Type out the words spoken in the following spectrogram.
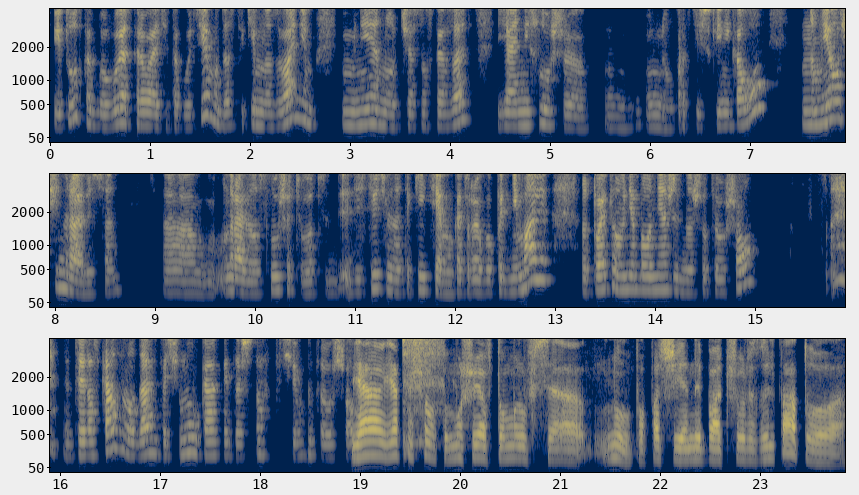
И тут как бы вы открываете такую тему, да, с таким названием. Мне, ну, честно сказать, я не слушаю, ну, практически никого, но мне очень нравится, нравилось слушать вот д действительно такие темы, которые вы поднимали. Вот поэтому мне было неожиданно, что ты ушел. Ты рассказывал, да, почему, как это, что, почему ты ушел? Я я пішов, тому що я втомився. Ну, по-перше, я не бачу результату,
